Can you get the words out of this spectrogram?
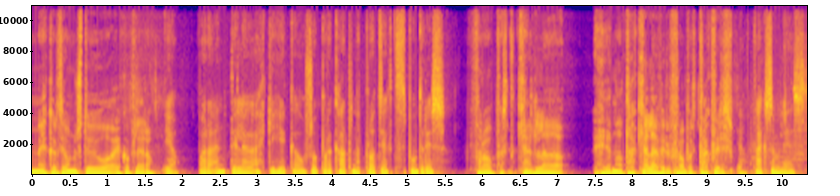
um ykkar þjónustu og eitthvað fleira. Já, bara endilega ekki hika og svo bara katrinatprojects.is frábært, kærlega hérna, takk kjærlega fyrir, frábært, takk fyrir. Já, takk sem leðis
